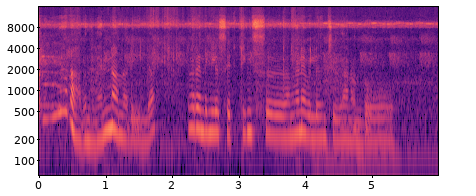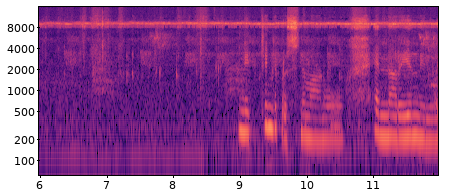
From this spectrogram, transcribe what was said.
ക്ലിയർ ആകുന്നില്ല എന്നാന്നറിയില്ല വേറെ എന്തെങ്കിലും സെറ്റിങ്സ് അങ്ങനെ വല്ലതും ചെയ്യാനുണ്ടോ? നെറ്റിന്റെ പ്രശ്നമാണോ? എന്നറിയുന്നില്ല.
